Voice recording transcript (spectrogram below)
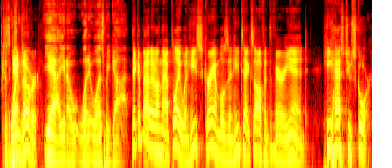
because the game's over. Yeah, you know what it was we got. Think about it on that play when he scrambles and he takes off at the very end. He has to score.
